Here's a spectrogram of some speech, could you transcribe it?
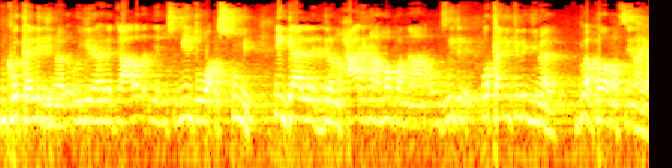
ninka warkaa la yimaado oo yidhaahda gaalada iyo muslimiintu waa isku mid. In gaal la dilo maxaarimana ma banaana oo muslimiinta warkaa ninkii la yimaada baabkooda la marsiinaya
